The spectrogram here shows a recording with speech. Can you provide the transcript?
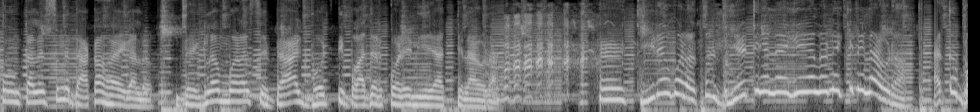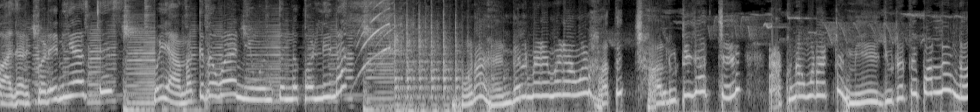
কঙ্কালের সঙ্গে দেখা হয়ে গেল। দেখলাম বড় সে ব্যাগ ভর্তি বাজার করে নিয়ে যাচ্ছিল ওরা। কি লাউরা? এত বাজার করে নিয়ে ওই আমাকে না? ওরা হ্যান্ডেল মেরে মেরে আমার হাতে ছাল উঠে যাচ্ছে। এখন একটা মেয়ে জুটাতে পারলাম না।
